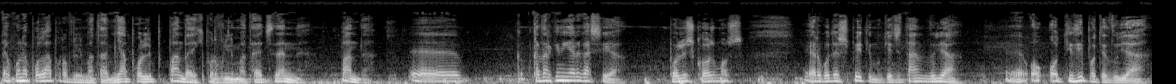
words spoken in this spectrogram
έχουν πολλά προβλήματα. Μια πόλη που πάντα έχει προβλήματα, έτσι δεν είναι; Πάντα. Ε, κα- καταρχήν η εργασία. Πολλοί κόσμος έρχονται στο σπίτι μου και ζητάνε δουλειά. Ε, ο- οτιδήποτε δουλειά.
